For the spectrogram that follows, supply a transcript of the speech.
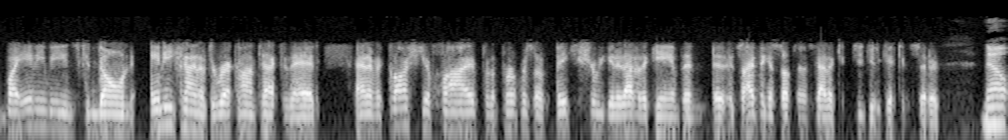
by any means, condone any kind of direct contact to the head. And if it costs you five for the purpose of making sure we get it out of the game, then it's I think it's something that's got to continue to get considered. Now,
